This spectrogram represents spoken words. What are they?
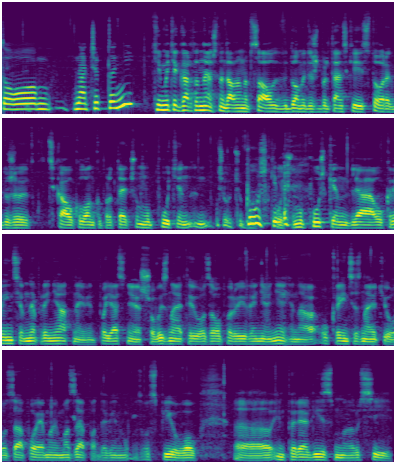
то начебто ні. Тімоті Гартонеш недавно написав відомий дуже британський історик, дуже цікаву колонку про те, чому Путін Пушкін. чому Пушкін для українців неприйнятний. Він пояснює, що ви знаєте його за оперою Євгенія Онєгіна, а українці знають його за поемою Мазепа, де він оспівував е, імперіалізм Росії.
